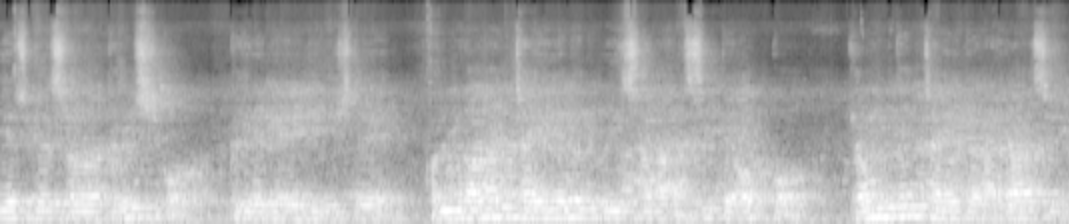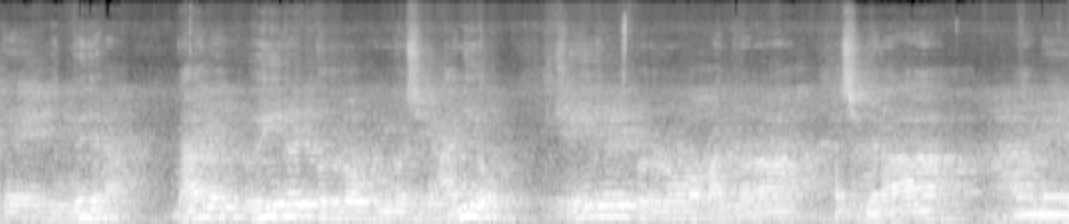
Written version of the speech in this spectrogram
예수께서 들으시고 그들에게 이르시되 건강한 자에게는 의사가 쓸데없고 병든 자에게 하여 쓸데 있느니라. 나는 의인을 부르러 온 것이 아니요 죄인을 부르러 왔노라 하시니라. 아멘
